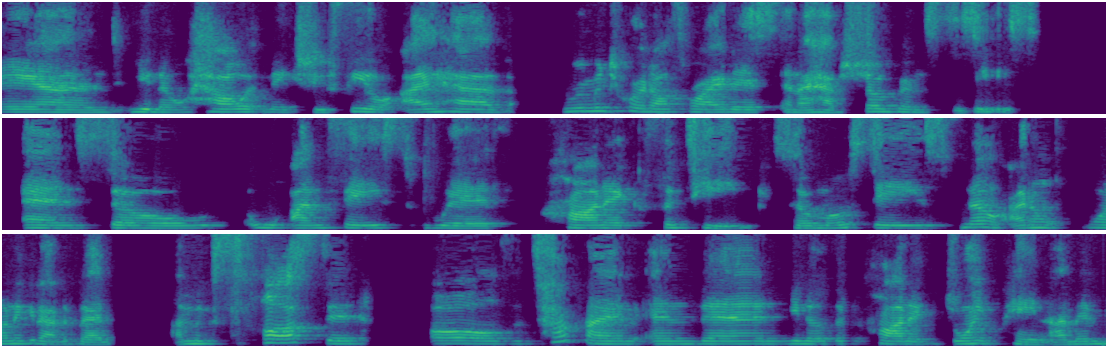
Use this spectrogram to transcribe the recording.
and, you know, how it makes you feel. I have rheumatoid arthritis and I have Sjogren's disease. And so I'm faced with chronic fatigue. So most days, no, I don't want to get out of bed. I'm exhausted all the time. And then, you know, the chronic joint pain, I'm in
